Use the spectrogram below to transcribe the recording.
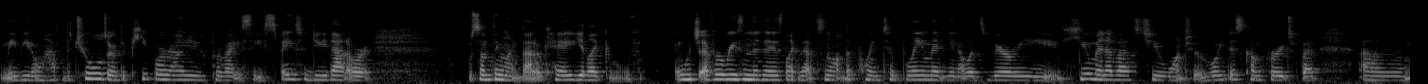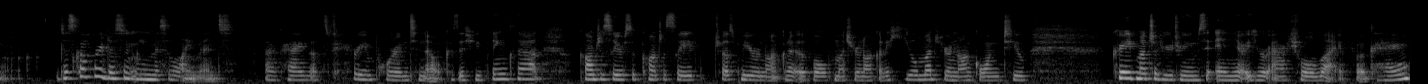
maybe you don't have the tools or the people around you to provide a safe space to do that, or something like that, okay? You like whichever reason it is, like that's not the point to blame it. You know, it's very human of us to want to avoid discomfort, but um, discomfort doesn't mean misalignment. Okay, that's very important to know because if you think that consciously or subconsciously, trust me, you're not going to evolve much, you're not going to heal much, you're not going to create much of your dreams in your, your actual life. Okay.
